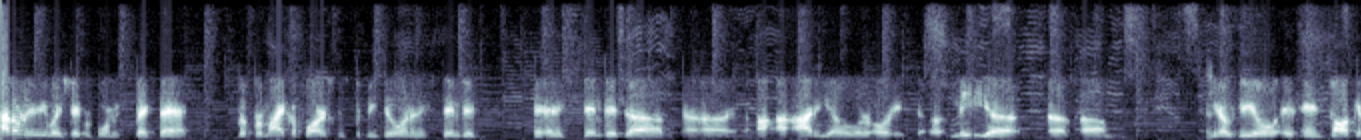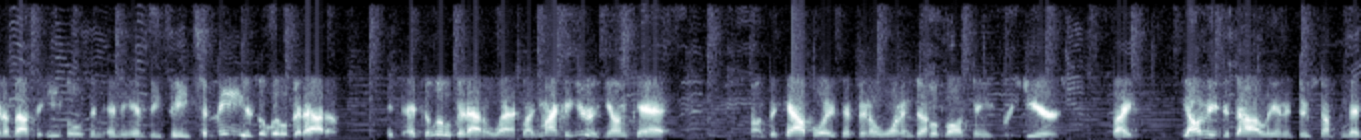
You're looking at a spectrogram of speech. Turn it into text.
I don't in any way, shape, or form expect that. But for Michael Parsons to be doing an extended an extended uh, uh, uh, audio or, or uh, media uh, um, you know deal and, and talking about the Eagles and, and the MVP to me is a little bit out of it's, it's a little bit out of whack. Like Micah, you're a young cat. Um, the Cowboys have been a one and done football team for years. Like y'all need to dial in and do something that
